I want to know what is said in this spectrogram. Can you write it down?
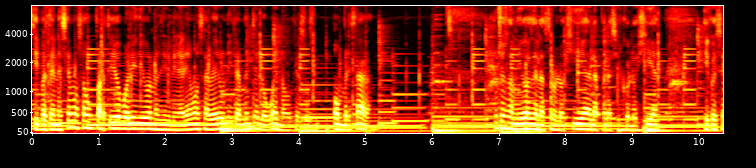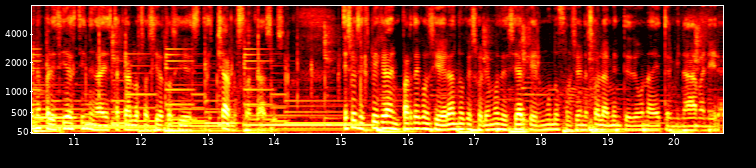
Si pertenecemos a un partido político nos inclinaremos a ver únicamente lo bueno que sus hombres hagan. Muchos amigos de la astrología, la parapsicología y cuestiones parecidas tienden a destacar los aciertos y desechar los fracasos. Eso se explica en parte considerando que solemos desear que el mundo funcione solamente de una determinada manera.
